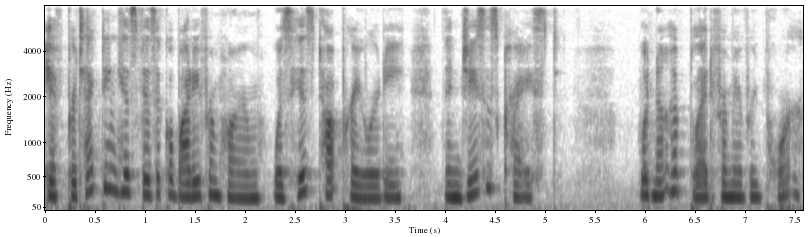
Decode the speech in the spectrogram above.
If protecting his physical body from harm was his top priority, then Jesus Christ would not have bled from every pore.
